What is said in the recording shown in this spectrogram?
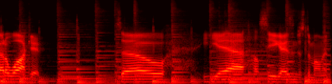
Gotta walk it. So, yeah, I'll see you guys in just a moment.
